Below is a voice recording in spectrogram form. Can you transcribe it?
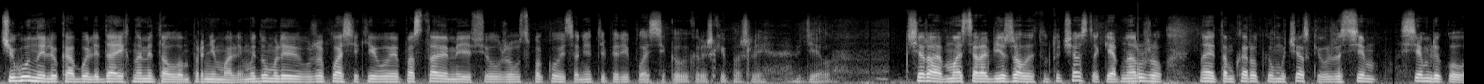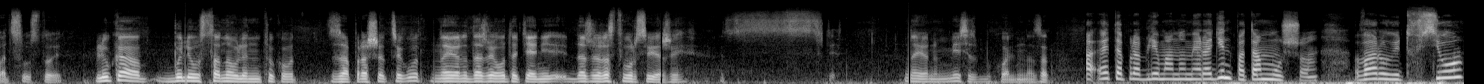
чугунные люка были, да, их на металлом принимали. Мы думали, уже пластиковые поставим и все уже успокоится. Нет, теперь и пластиковые крышки пошли в дело. Вчера мастер объезжал этот участок и обнаружил на этом коротком участке уже 7, 7 люков отсутствует. Люка были установлены только вот за прошедший год. Наверное, даже вот эти они, даже раствор свежий. Наверное, месяц буквально назад. А Это проблема номер один, потому что воруют все,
